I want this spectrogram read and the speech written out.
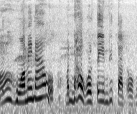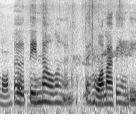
อ๋อ หัวไม่เน่า มันเน่ากว่าตีนพี่ตัดออกหนอนเออ ตีนเน่าว่างั้น แต่หัวมาก็ยังดี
